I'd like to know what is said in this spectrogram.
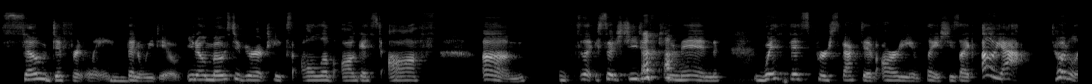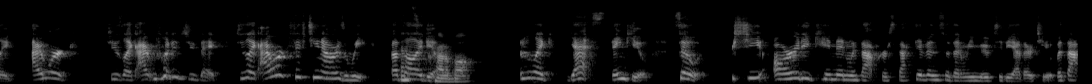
so differently Mm. than we do. You know, most of Europe takes all of August off. Um, like so she just came in with this perspective already in place. She's like, "Oh yeah, totally. I work." She's like, "I what did she say?" She's like, "I work 15 hours a week. That's, That's all I do." incredible. And I'm like, "Yes, thank you." So she already came in with that perspective, and so then we moved to the other two. But that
